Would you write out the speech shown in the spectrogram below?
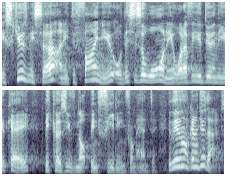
Excuse me, sir, I need to fine you, or this is a warning, or whatever you do in the UK, because you've not been feeding from hen They're not going to do that.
